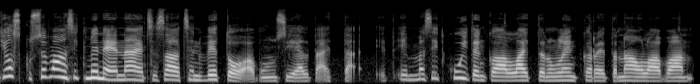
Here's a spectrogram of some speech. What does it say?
joskus se vaan sitten menee näin, että sä saat sen vetoavun sieltä, että et en mä sitten kuitenkaan laittanut lenkkareita naulaa, vaan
